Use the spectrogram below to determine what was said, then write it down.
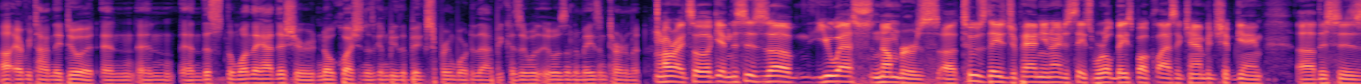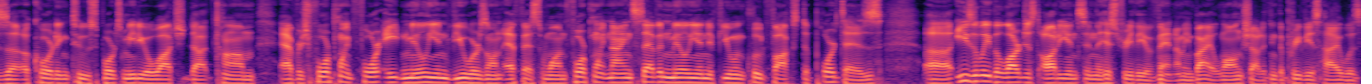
uh, every time they do it. And and and this the one they had this year, no question, is going to be the big springboard to that because it was it was an amazing tournament. All right, so again, this is uh, U.S. numbers. Uh, Tuesday's Japan United States World Baseball Classic Championship game. Uh, this is uh, according to SportsMediaWatch.com. Average 4.48 million viewers on FS1, 4.97 million if you include Fox Deportes. Uh, easily the largest audience audience in the history of the event. I mean, by a long shot. I think the previous high was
